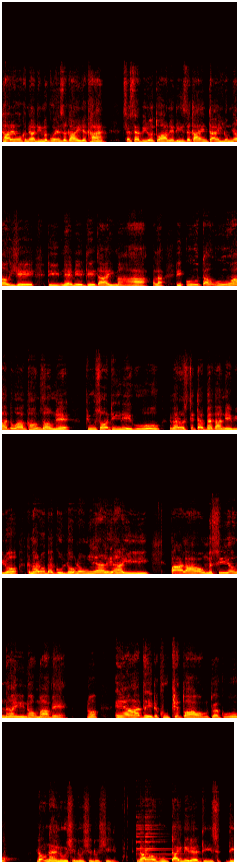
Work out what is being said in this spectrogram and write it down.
ဒါတွေကိုခင်ဗျားဒီမကွေးစကိုင်းရခိုင်ဆက်ဆက်ပြီးတော့တွားနေဒီစကိုင်းတိုင်းလွတ်မြောက်ရေးဒီနေမြေဒေတာကြီးမှာဟုတ်လားဒီဥတောက်ဥဝါတော်ခေါင်းဆောင်နဲ့ပြူစောတီးတွေကိုခင်ဗျားတို့စစ်တပ်ဘက်ကနေပြီးတော့ခင်ဗျားတို့ဘက်ကိုလုံးလုံးလျားလျားကြီး ပါလာအောင်မစည်းရုံးနိုင်ရင်တောင်မှပဲနော်အင်အားတွေတစ်ခုဖြစ်သွားအောင်အတွက်ကိုလုံနိုင်လို့ရှိလို့ရှိလို့ရှိရင်ငါတို့အခုတိုက်နေတဲ့ဒီဒီ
